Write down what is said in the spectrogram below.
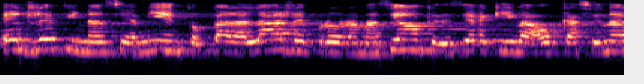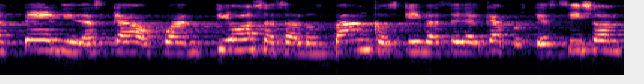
el refinanciamiento, para la reprogramación que decía que iba a ocasionar pérdidas cuantiosas a los bancos, que iba a hacer CAP, porque así son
